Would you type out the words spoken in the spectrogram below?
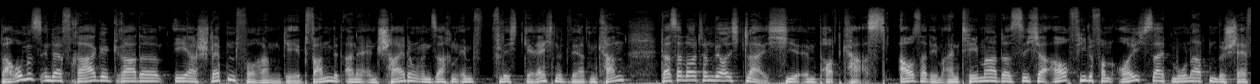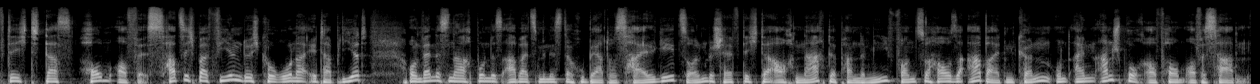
Warum es in der Frage gerade eher schleppend vorangeht, wann mit einer Entscheidung in Sachen Impfpflicht gerechnet werden kann, das erläutern wir euch gleich hier im Podcast. Außerdem ein Thema, das sicher auch viele von euch seit Monaten beschäftigt, das Homeoffice. Hat sich bei vielen durch Corona etabliert und wenn es nach Bundesarbeitsminister Hubertus Heil geht, sollen Beschäftigte auch nach der Pandemie von zu Hause arbeiten können und einen Anspruch auf Homeoffice haben.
